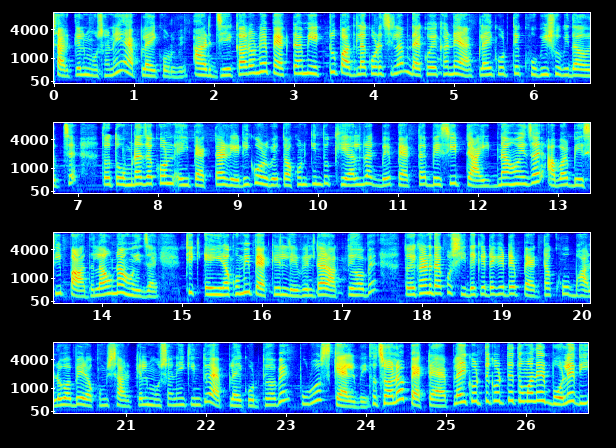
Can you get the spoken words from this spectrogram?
সার্কেল মোশানেই অ্যাপ্লাই করবে। আর যে কারণে প্যাকটা আমি একটু পাতলা করেছিলাম, দেখো এখানে অ্যাপ্লাই করতে খুবই সুবিধা হচ্ছে। তো তোমরা যখন এই প্যাকটা রেডি করবে, তখন কিন্তু খেয়াল রাখবে, প্যাকটা বেশি টাইট না হয়ে যায়, আবার বেশি পাতলাও না হয়ে যায়। ঠিক এই রকমই প্যাকের লেভেলটা রাখতে হবে। তো এখানে দেখো সিধে কেটে কেটে প্যাকটা খুব ভালোভাবে এরকম সার্কেল মোশানেই কিন্তু অ্যাপ্লাই করতে হবে পুরো স্ক্যালবে তো চলো প্যাকটা অ্যাপ্লাই করতে করতে তোমাদের বলে দিই,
